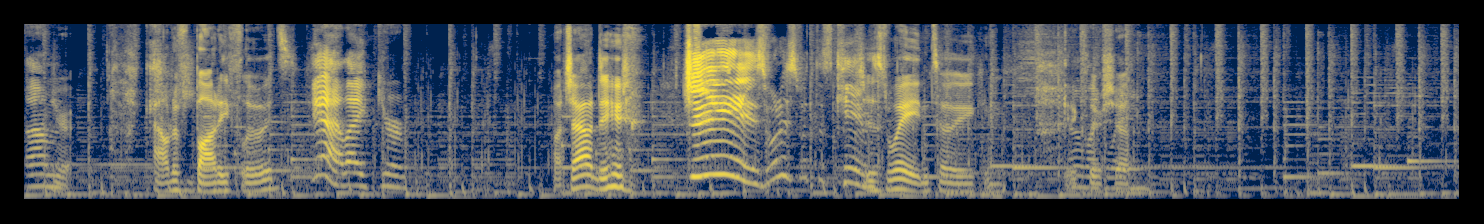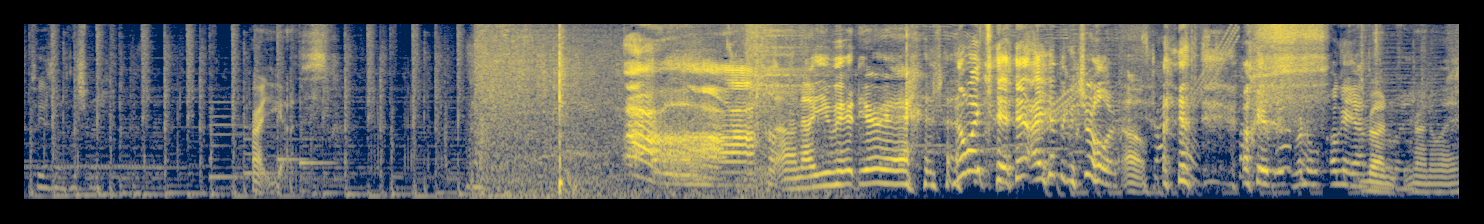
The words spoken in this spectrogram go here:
Um, You're oh out of body fluids. yeah, like your. Watch out, dude. Jeez, what is with this Kim? Just wait until you can get a clear like shot. waiting. Please don't push me. Alright, you got this. Oh, now you hit your head. No, I didn't. I hit the controller. Oh, okay, run. a- Okay, yeah. run, run away.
